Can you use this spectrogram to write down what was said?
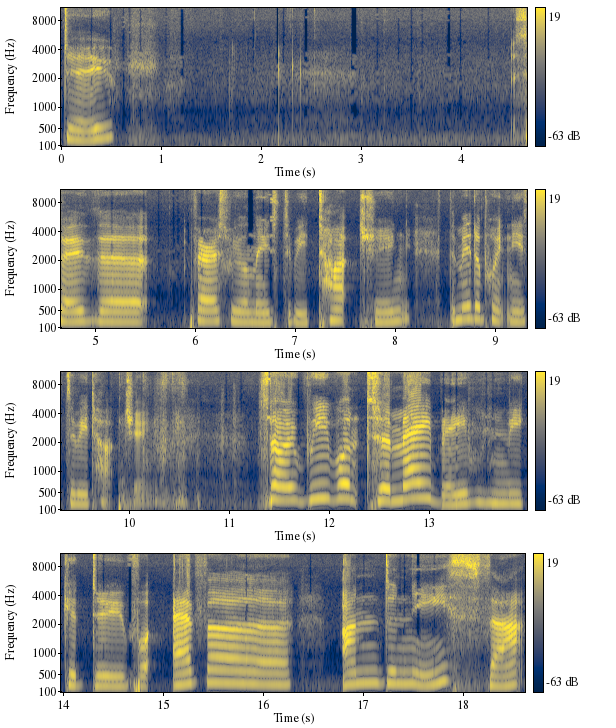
do so the Ferris wheel needs to be touching. The middle point needs to be touching. So we want to maybe we could do forever underneath that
